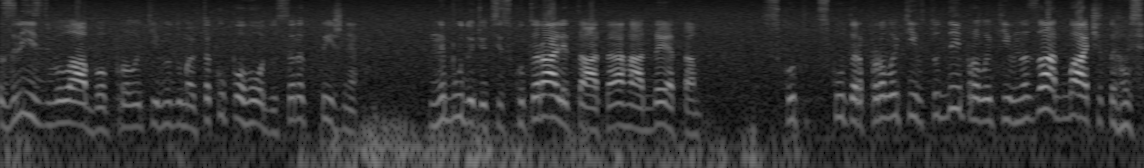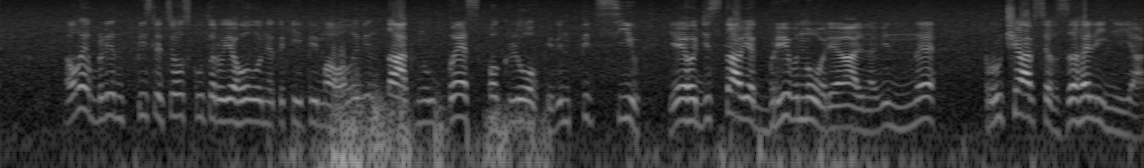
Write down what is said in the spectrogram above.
злість була, бо пролетів. Ну думаю, в таку погоду серед тижня не будуть оці скутера літати. Ага, де там? Скутер пролетів туди, пролетів назад, бачите, ось. Але, блін, після цього скутеру я головня такий піймав. Але він так, ну без покльовки, він підсів. Я його дістав як брівно, реально. Він не пручався взагалі ніяк.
